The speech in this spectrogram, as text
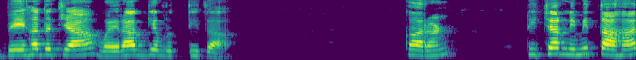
बेहदच्या वैराग्य वृत्तीचा कारण टीचर निमित्त आहात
